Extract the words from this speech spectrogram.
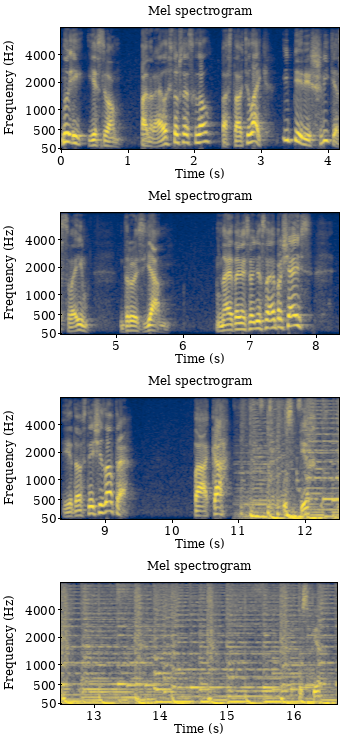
Ну и если вам понравилось то, что я сказал, поставьте лайк и перешлите своим друзьям. На этом я сегодня с вами прощаюсь и до встречи завтра. Пока! Успех! Успех!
